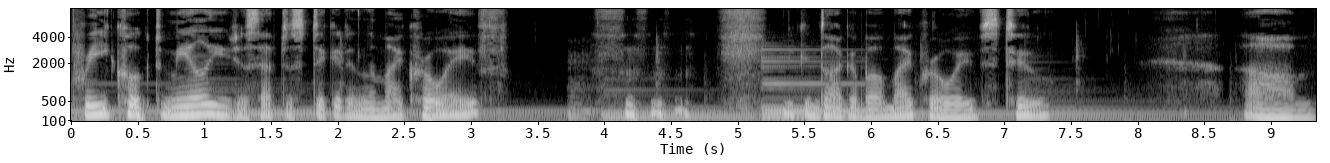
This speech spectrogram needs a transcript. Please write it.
pre cooked meal. You just have to stick it in the microwave. you can talk about microwaves too, um,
